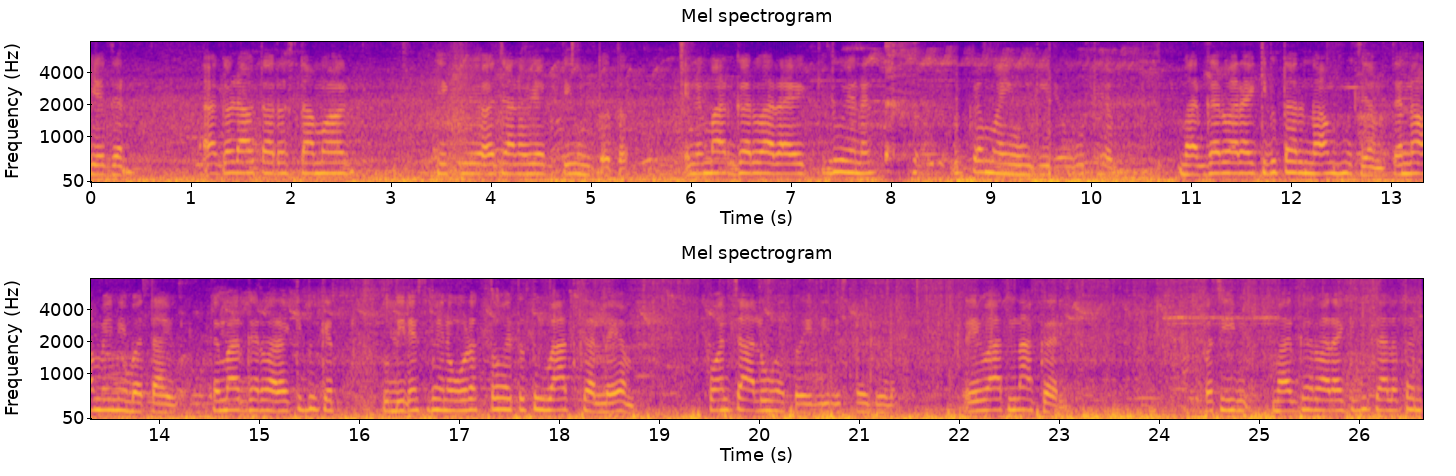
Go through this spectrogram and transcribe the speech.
બે જણ આગળ આવતા રસ્તામાં એક અજાણો વ્યક્તિ ઊંઘતો હતો. એને મારા ઘરવાળાએ કીધું, એને તું કેમ અહીં ઊંઘી રહ્યો? ઉઠે એમ. મારા ઘરવાળાએ કીધું, તારું નામ શું છે એમ? તે નામે નહીં બતાવ્યું. તો મારા ઘરવાળાએ કીધું કે, તું દિનેશભાઈને ઓળખતો હોય તો તું વાત કર લે એમ. ફોન ચાલુ હતો એ દિનેશભાઈ જોડે. એ વાત ના કરી. પછી મારા ઘરવાળાએ કીધું, ચાલો તને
